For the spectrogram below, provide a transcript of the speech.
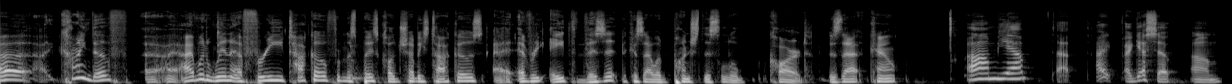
Uh, kind of. Uh, I, I would win a free taco from this place called Chubby's Tacos at every eighth visit because I would punch this little card. Does that count? Um, yeah, uh, I, I guess so. Um,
